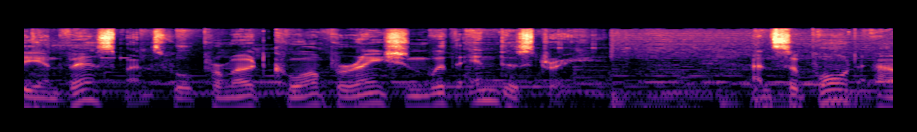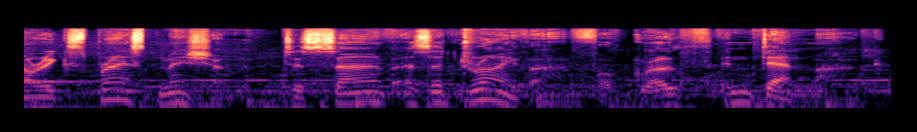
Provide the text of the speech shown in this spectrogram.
the investments will promote cooperation with industry and support our expressed mission to serve as a driver for growth in Denmark.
